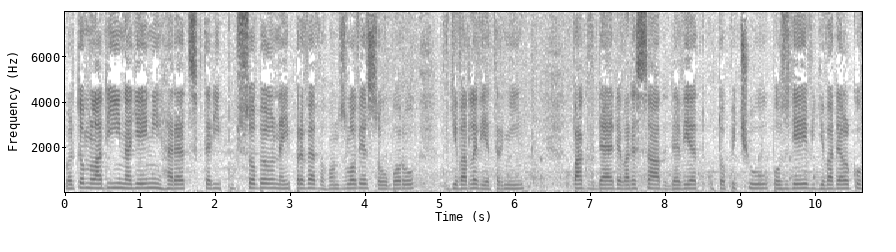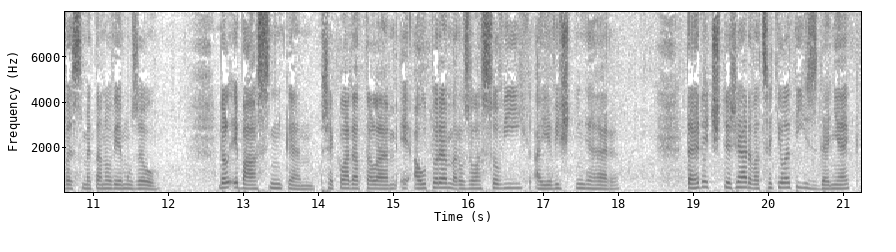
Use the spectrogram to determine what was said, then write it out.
Byl to mladý nadějný herec, který působil nejprve v Honzlově souboru v divadle Větrník, pak v D99 u Topičů, později v divadelku ve Smetanově muzeu. Byl i básníkem, překladatelem i autorem rozhlasových a jevištních her. Tehdy 24-letý Zdeněk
